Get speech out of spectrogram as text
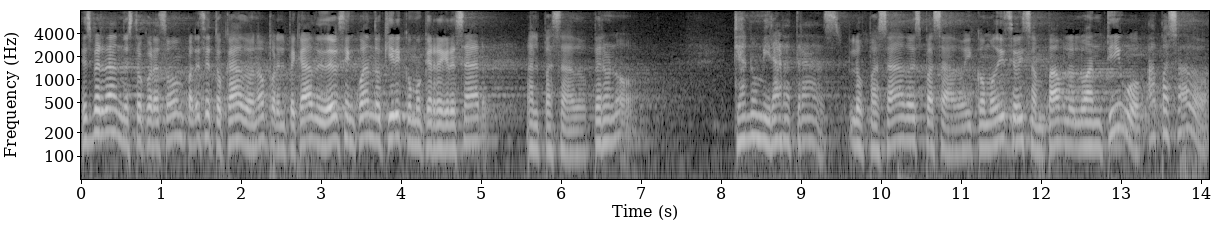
Es verdad, nuestro corazón parece tocado ¿no? por el pecado y de vez en cuando quiere como que regresar al pasado, pero no. Ya no mirar atrás, lo pasado es pasado y como dice hoy San Pablo, lo antiguo ha pasado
